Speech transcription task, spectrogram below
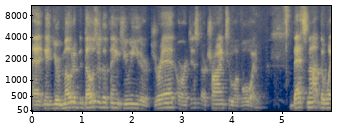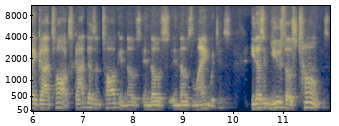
and you're motivated. Those are the things you either dread or just are trying to avoid. That's not the way God talks. God doesn't talk in those in those in those languages. He doesn't use those tones.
